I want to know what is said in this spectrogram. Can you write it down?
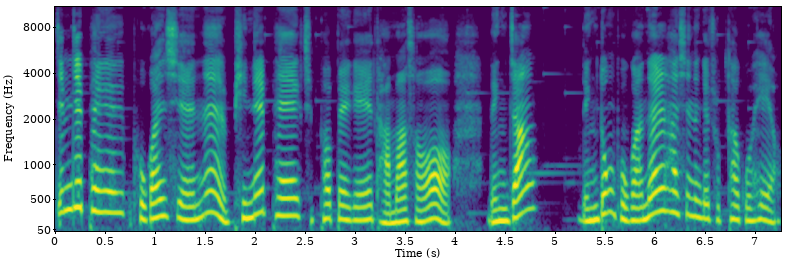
찜질팩 보관 시에는 비닐팩 지퍼백에 담아서 냉장, 냉동 보관을 하시는 게 좋다고 해요.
